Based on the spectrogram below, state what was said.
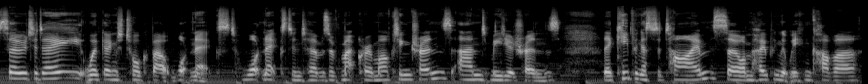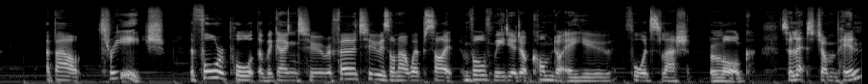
So, today we're going to talk about what next. What next in terms of macro marketing trends and media trends. They're keeping us to time, so I'm hoping that we can cover about three each. The full report that we're going to refer to is on our website, involvedmedia.com.au forward slash blog. So, let's jump in.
